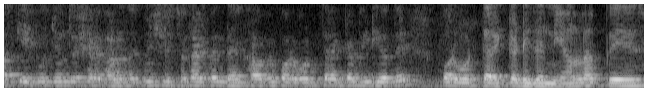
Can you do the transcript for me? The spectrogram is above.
আজকে এই পর্যন্ত, সবাই ভালো থাকবেন, সুস্থ থাকবেন। দেখা হবে পরবর্তী একটা ভিডিওতে পরবর্তী একটা ডিজাইন নিয়ে। আল্লাহ হাফেজ।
